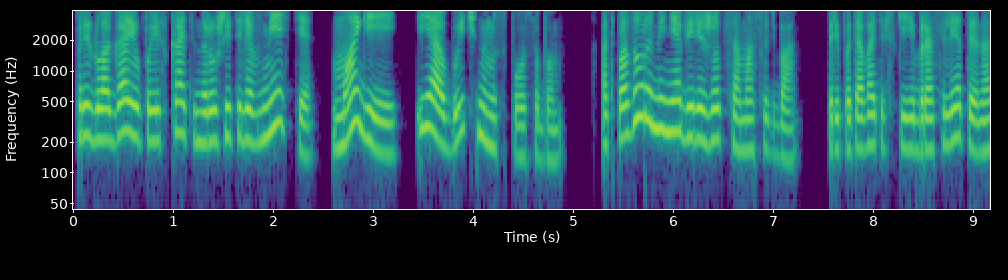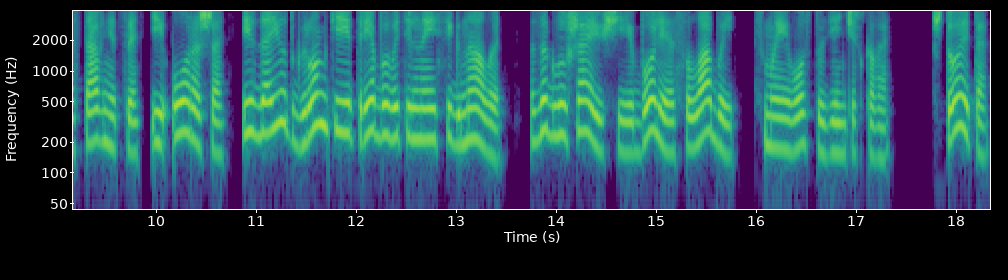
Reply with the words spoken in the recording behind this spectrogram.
предлагаю поискать нарушителя вместе, магией и обычным способом. От позора меня бережет сама судьба. Преподавательские браслеты наставницы и Ороша издают громкие требовательные сигналы, заглушающие более слабый с моего студенческого. Что это?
